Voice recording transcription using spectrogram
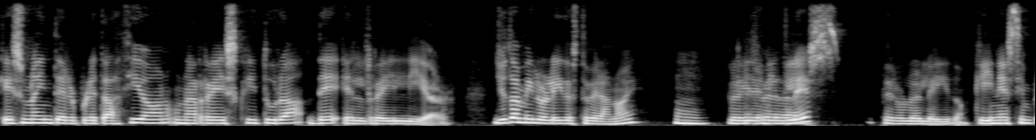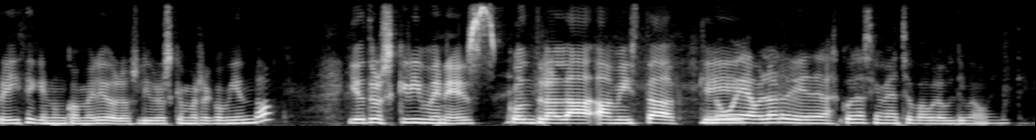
que es una interpretación, una reescritura de El Rey Lear. Yo también lo he leído este verano, ¿eh? Mm, Lo he leído en verdad. inglés, pero lo he leído. Que Inés siempre dice que nunca me leo los libros que me recomienda. Y otros crímenes contra la amistad. Que, No voy a hablar de, de las cosas que me ha hecho Paula últimamente.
